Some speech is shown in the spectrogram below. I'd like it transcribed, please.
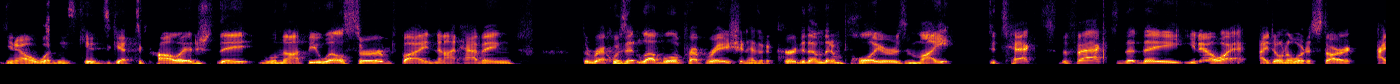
you know, when these kids get to college, they will not be well served by not having the requisite level of preparation? Has it occurred to them that employers might detect the fact that they, you know, I, I don't know where to start. I,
